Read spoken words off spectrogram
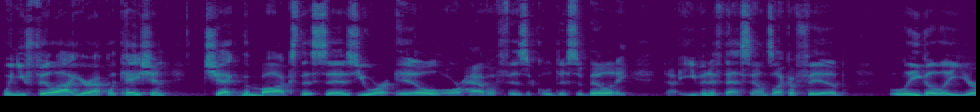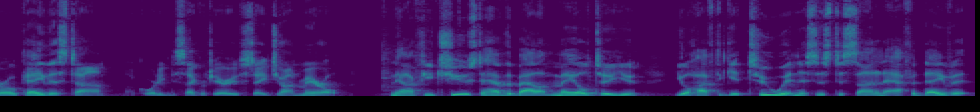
When you fill out your application, check the box that says you are ill or have a physical disability. Now, even if that sounds like a fib, legally you're okay this time, according to Secretary of State John Merrill. Now, if you choose to have the ballot mailed to you, you'll have to get two witnesses to sign an affidavit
